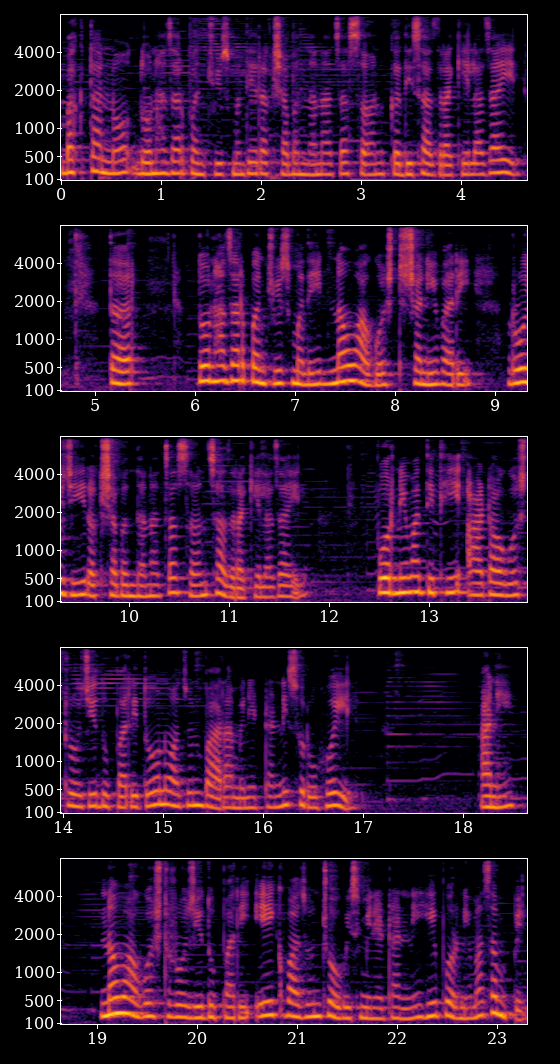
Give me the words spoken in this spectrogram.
भक्तांनो दोन हजार पंचवीसमध्ये रक्षाबंधनाचा सण कधी साजरा केला जाईल? तर दोन हजार पंचवीसमध्ये नऊ ऑगस्ट शनिवारी रोजी रक्षाबंधनाचा सण साजरा केला जाईल. पौर्णिमा तिथी आठ ऑगस्ट रोजी दुपारी दोन वाजून बारा मिनिटांनी सुरू होईल. आणि नऊ ऑगस्ट रोजी दुपारी एक वाजून चोवीस मिनिटांनी ही पौर्णिमा संपेल.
